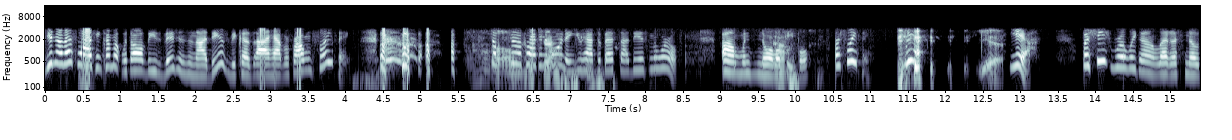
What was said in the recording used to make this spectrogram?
You know, that's why I can come up with all these visions and ideas because I have a problem sleeping. so Oh, two o'clock in the morning, you have the best ideas in the world. Um, when normal Oh. people are sleeping. Yeah. yeah. Yeah. But she's really going to let us know,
